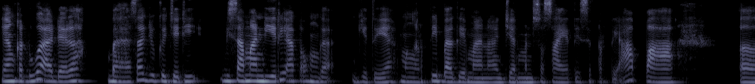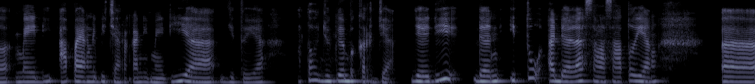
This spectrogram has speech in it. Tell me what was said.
Yang kedua adalah bahasa juga jadi bisa mandiri atau enggak gitu ya, mengerti bagaimana German society seperti apa, eh, media apa yang dibicarakan di media gitu ya, atau juga bekerja. Jadi dan itu adalah salah satu yang eh,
